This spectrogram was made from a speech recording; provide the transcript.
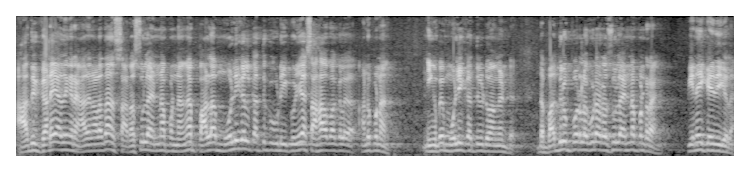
அது கிடையாதுங்கிறேன். அதனால தான் ரசூலா என்ன பண்ணாங்க? பல மொழிகள் கற்றுக்கக்கூடிய சஹாபாக்களை அனுப்புனாங்க. நீங்கள் போய் மொழி கற்றுக்கிடுவாங்கன்ட்டு இந்த பத்ரு பொருளை கூட ரசூலா என்ன பண்ணுறாங்க பிணை கைதிகளை.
